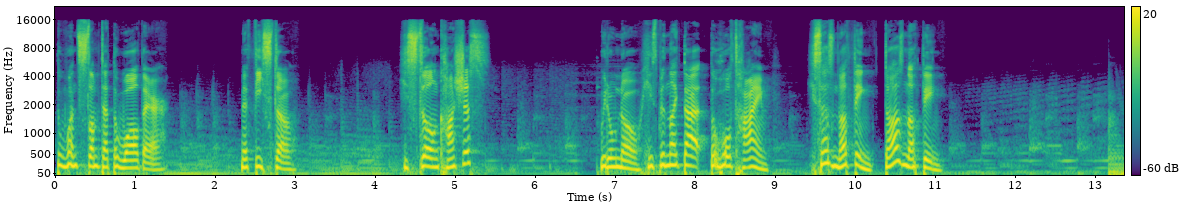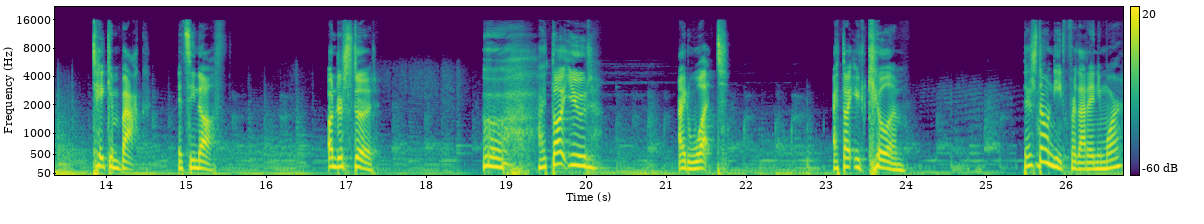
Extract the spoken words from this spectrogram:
The one slumped at the wall there. Mephisto. He's still unconscious? We don't know. He's been like that the whole time. He says nothing, does nothing. Take him back. It's enough. Understood. I thought you'd. I'd what? I thought you'd kill him. There's no need for that anymore.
